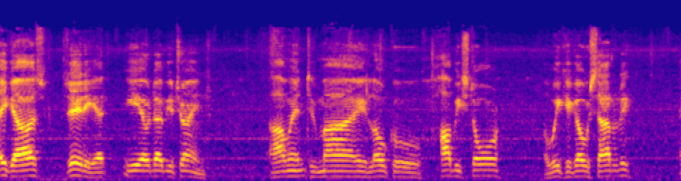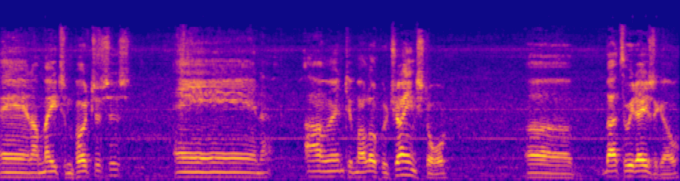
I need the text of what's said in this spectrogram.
Hey guys, Zeddy at ELW Trains. I went to my local hobby store a week ago Saturday and I made some purchases and I went to my local train store uh, about three days ago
